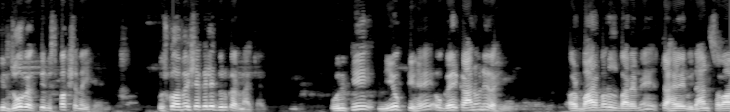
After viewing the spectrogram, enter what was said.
कि जो व्यक्ति निष्पक्ष नहीं है, उसको हमेशा के लिए दूर करना चाहिए। उनकी नियुक्ति है, वो गैरकानूनी रही और बार बार उस बारे में, चाहे विधानसभा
